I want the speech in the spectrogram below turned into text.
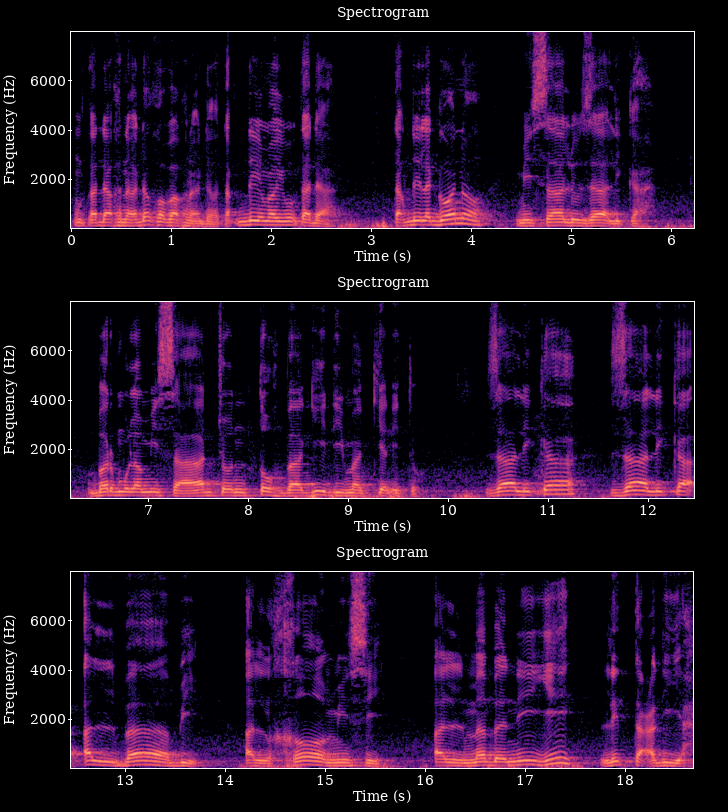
Mubtada kena ada, khabar kena ada. Takdir mari mubtada. Takdir lagu mana? Misalu zalika. Bermula misal contoh bagi di makian itu. Zalika zalika al-babi al-khamisi al-mabniyi lit-ta'diyah.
